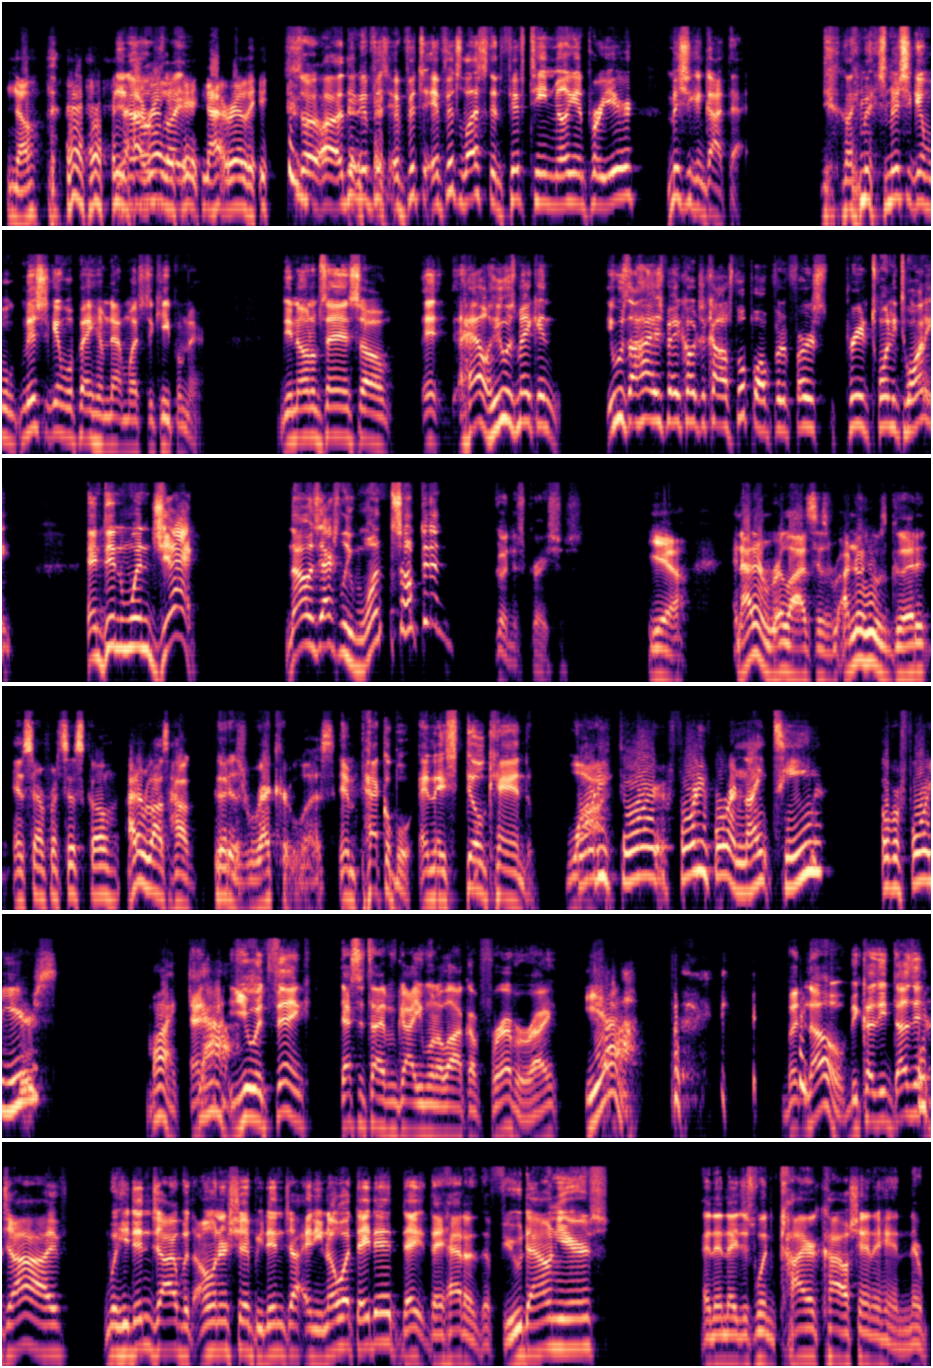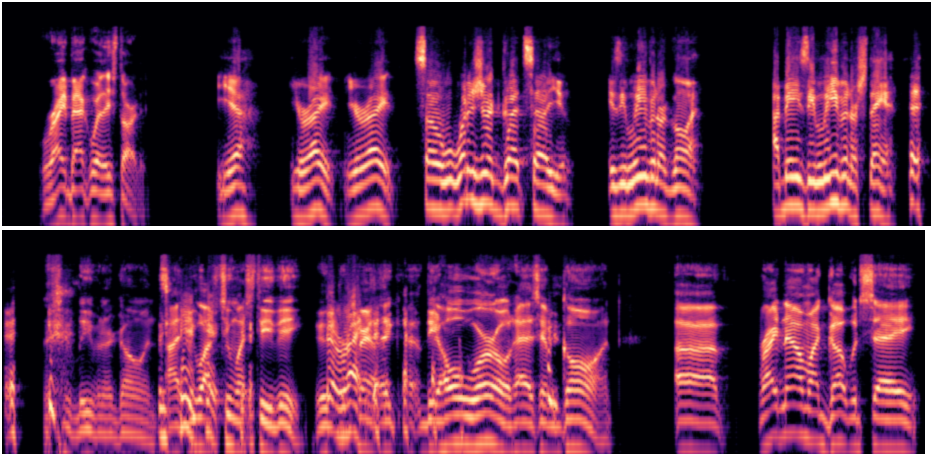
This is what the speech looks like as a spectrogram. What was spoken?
No, not really. Like, not really. so uh, I think if it's if it's if it's less than 15 million per year, Michigan got that. like Michigan will Michigan will pay him that much to keep him there. You know what I'm saying? So it, hell, he was making he was the highest paid coach of college football for the first period of 2020 and didn't win jack. Now he's actually won something. Goodness gracious. Yeah. And I didn't realize his, I knew he was good in San Francisco. I didn't realize how good his record was. Impeccable. And they still canned him. Why? 44, 44 and 19 over four years. My God. You would think that's the type of guy you want to lock up forever, right? Yeah. but no, because he doesn't jive. Well, he didn't jive with ownership. He didn't jive. And you know what they did? They they had a, a few down years, and then they just went and hired Kyle Shanahan, and they're right back where they started. Yeah, you're right. You're right. So, what does your gut tell you? Is he leaving or going? I mean, is he leaving or staying? leaving or going? I, you watch too much TV. right. Uh, the whole world has him gone. Uh, right now, my gut would say,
